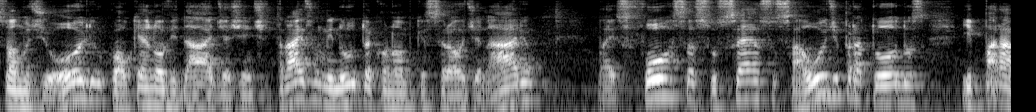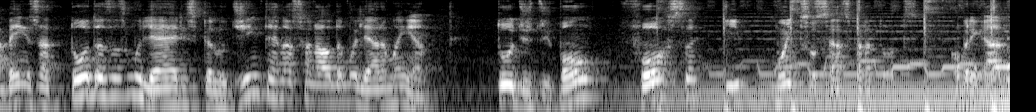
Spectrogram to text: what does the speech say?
Estamos de olho, qualquer novidade a gente traz um minuto econômico extraordinário. Mas força, sucesso, saúde para todos e parabéns a todas as mulheres pelo Dia Internacional da Mulher amanhã. Tudo de bom, força e muito sucesso para todos. Obrigado.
